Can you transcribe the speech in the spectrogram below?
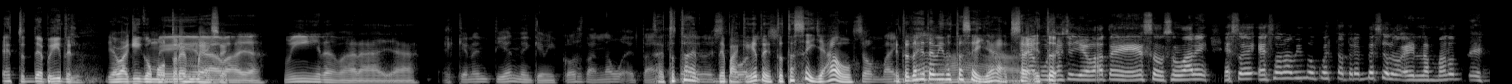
Esto es de Peter. Lleva aquí como tres meses. para allá. Mira para allá. Es que no entienden que mis cosas están en la están O sea, esto está de paquete, esto está sellado. So, Esta tarjeta de video está Ah. sellada. O sea, Mira, esto, muchacho, llévate eso, eso vale, eso, eso ahora mismo cuesta tres veces lo- en las manos de,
